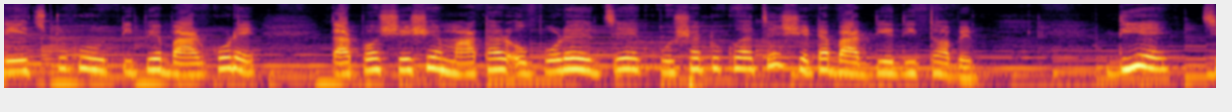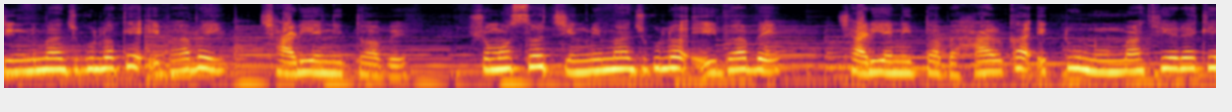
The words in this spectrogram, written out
লেজটুকু টিপে বার করে তারপর শেষে মাথার ওপরে যে খোসাটুকু আছে সেটা বাদ দিয়ে দিতে হবে। দিয়ে চিংড়ি মাছগুলোকে এভাবেই ছাড়িয়ে নিতে হবে। সমস্ত চিংড়ি মাছগুলো এইভাবে ছাড়িয়ে নিতে হবে। হালকা একটু নুন মাখিয়ে রেখে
